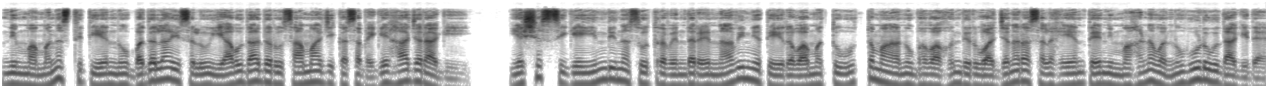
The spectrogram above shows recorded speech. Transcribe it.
ನಿಮ್ಮ ಮನಸ್ಥಿತಿಯನ್ನು ಬದಲಾಯಿಸಲು ಯಾವುದಾದರೂ ಸಾಮಾಜಿಕ ಸಭೆಗೆ ಹಾಜರಾಗಿ. ಯಶಸ್ಸಿಗೆ ಇಂದಿನ ಸೂತ್ರವೆಂದರೆ ನಾವೀನ್ಯತೆ ಇರುವ ಮತ್ತು ಉತ್ತಮ ಅನುಭವ ಹೊಂದಿರುವ ಜನರ ಸಲಹೆಯಂತೆ ನಿಮ್ಮ ಹಣವನ್ನು ಹೂಡುವುದಾಗಿದೆ.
